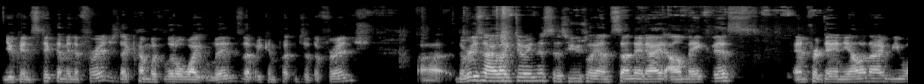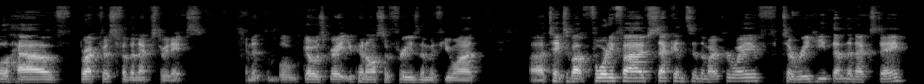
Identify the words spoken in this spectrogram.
You can stick them in the fridge. They come with little white lids that we can put into the fridge. Uh, the reason I like doing this is usually on Sunday night I'll make this and for Danielle and I, we will have breakfast for the next three days. And it goes great. You can also freeze them if you want. Uh, it takes about 45 seconds in the microwave to reheat them the next day.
